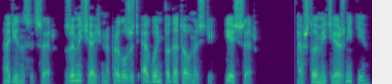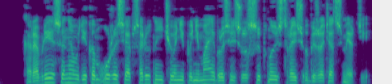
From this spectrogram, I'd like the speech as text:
11, сэр. Замечательно. Продолжить огонь по готовности. Есть, сэр. А что мятежники? Корабли СНМ в диком ужасе, абсолютно ничего не понимая, бросились в рассыпную, стараясь убежать от смерти.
